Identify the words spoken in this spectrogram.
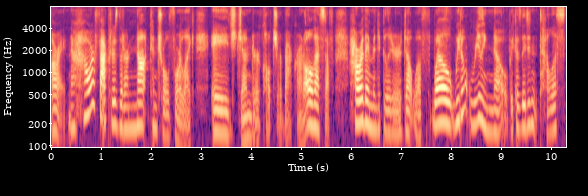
All right, now how are factors that are not controlled for, like age, gender, culture, background, all that stuff, how are they manipulated or dealt with? Well, we don't really know because they didn't tell us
